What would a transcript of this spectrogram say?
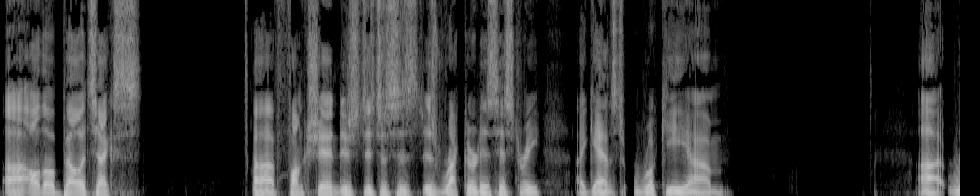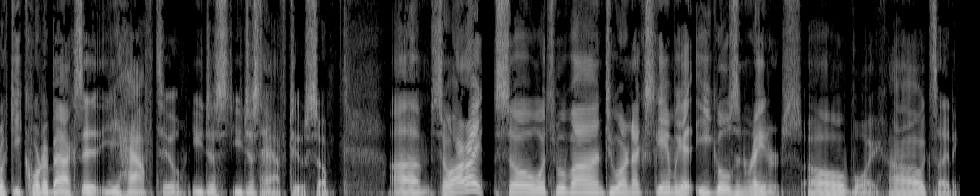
Uh, although Belichick's uh, function is just, his, his record, his history against rookie um, uh, rookie quarterbacks, it, you have to. You just you just have to. So, um, so all right. So let's move on to our next game. We got Eagles and Raiders. Oh boy, how exciting!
